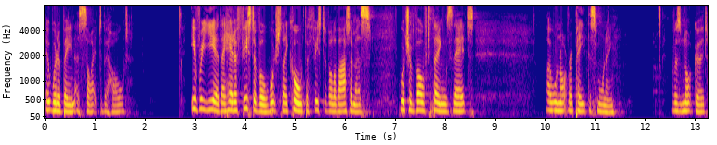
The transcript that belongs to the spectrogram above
It would have been a sight to behold. Every year they had a festival which they called the Festival of Artemis, which involved things that I will not repeat this morning. It was not good.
